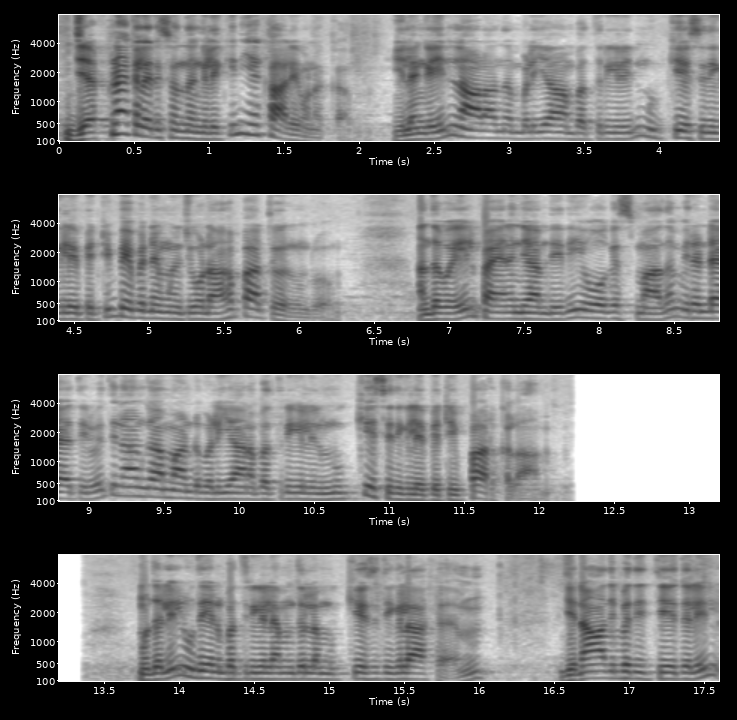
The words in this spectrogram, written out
ஜெஃப்னா கலரி சொந்தங்களுக்கு இனிய காலை வணக்கம். இலங்கையில் நாலாம் தம்பளியா பத்திரிகைகளின் முக்கிய செய்திகளை பற்றி பேப்பர் நிகழ்ச்சியோடாக பார்த்து வருகின்றோம். அந்த வகையில் பதினஞ்சாம் தேதி ஆகஸ்ட் மாதம் இரண்டாயிரத்தி இருபத்தி நான்காம் ஆண்டு வெளியான பத்திரிகைகளின் முக்கிய செய்திகளை பற்றி பார்க்கலாம். முதலில் உதயன் பத்திரிகையில் அமைந்துள்ள முக்கிய செய்திகளாக ஜனாதிபதி தேர்தலில்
